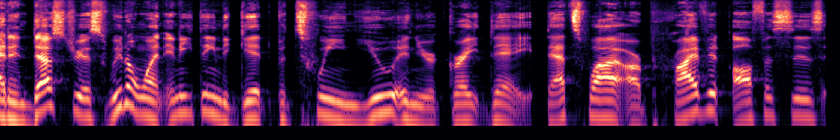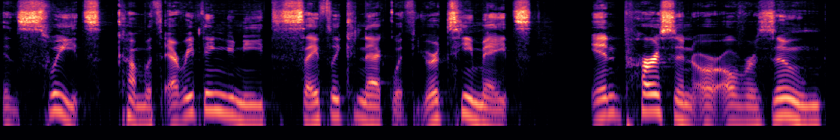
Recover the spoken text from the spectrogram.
At Industrious, we don't want anything to get between you and your great day. That's why our private offices and suites come with everything you need to safely connect with your teammates in person or over Zoom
